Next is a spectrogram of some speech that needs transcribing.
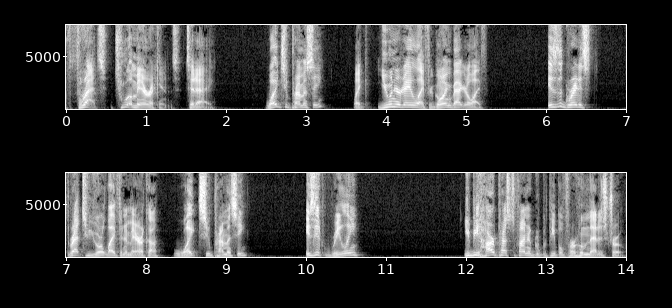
threats to Americans today, white supremacy, like you in your daily life, you're going about your life, is the greatest threat to your life in America white supremacy? Is it really? You'd be hard pressed to find a group of people for whom that is true.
